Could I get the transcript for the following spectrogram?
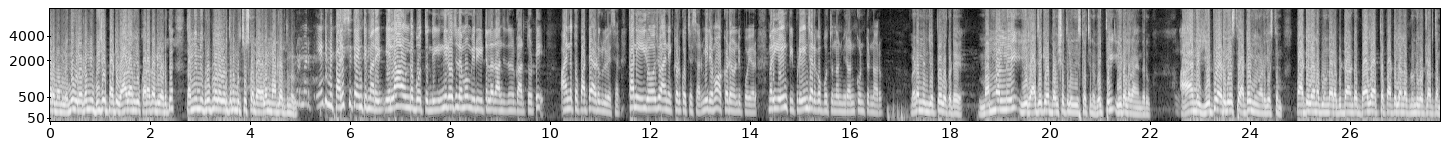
మరి మమ్మల్ని ఎందుకు వెళ్ళడం మేము బీజేపీ పార్టీ కాదా అని చెప్పి కరాఖండి అడిగితే తమ్మి మీ గ్రూప్లలో పెడుతున్నాం మీరు చూసుకొని రావాలని మాట్లాడుతున్నారు. ఏంటి మీ పరిస్థితి? ఏంటి మరి? ఎలా ఉండబోతుంది? ఇన్ని రోజులేమో మీరు ఈటల రాజేంద్ర గారితో ఆయనతో పాటే అడుగులు వేశారు. కానీ ఈ రోజు ఆయన ఎక్కడికి వచ్చేసారు? మీరేమో అక్కడే ఉండిపోయారు. మరి ఏంటి? ఇప్పుడు ఏం జరగబోతుందని మీరు అనుకుంటున్నారు? మేడం మేము చెప్పేది ఒకటే. మమ్మల్ని ఈ రాజకీయ భవిష్యత్తులో తీసుకొచ్చిన వ్యక్తి ఈటల రాజేందరు. ఆయన ఎటు అడిగేస్తే అటే మేము అడిగేస్తాం. పార్టీ లేనప్పుడు ఉండాలి బిడ్డ అంటే బాజాప్తా పార్టీ లేనప్పుడు ఉండి కొట్లాడతాం.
